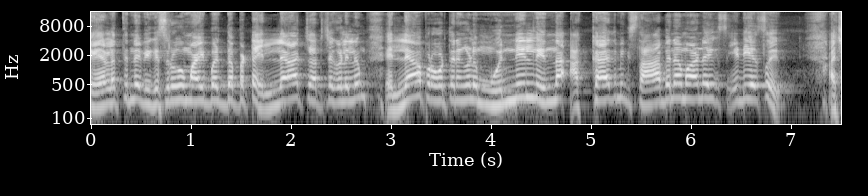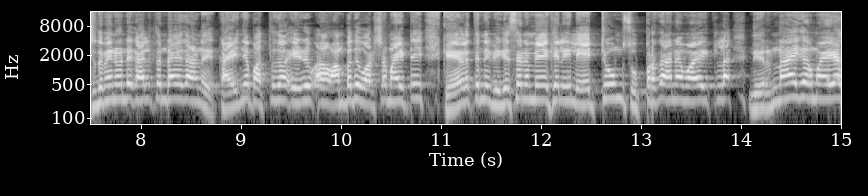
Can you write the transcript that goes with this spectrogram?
കേരളത്തിന്റെ വികസനവുമായി ബന്ധപ്പെട്ട എല്ലാ ചർച്ചകളിലും എല്ലാ പ്രവർത്തനങ്ങളും മുന്നിൽ നിന്ന അക്കാദമിക് സ്ഥാപനമാണ് സി ഡി എസ്. അച്യുതമേനോന്റെ കാലത്തുണ്ടായതാണ്. കഴിഞ്ഞ പത്ത് ഏഴ് അമ്പത് വർഷമായിട്ട് കേരളത്തിന്റെ വികസന മേഖലയിൽ ഏറ്റവും സുപ്രധാനമായിട്ടുള്ള നിർണായകമായ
